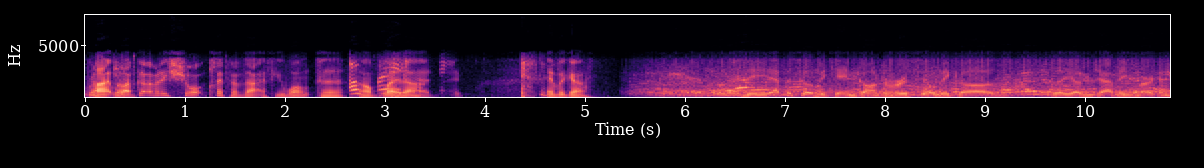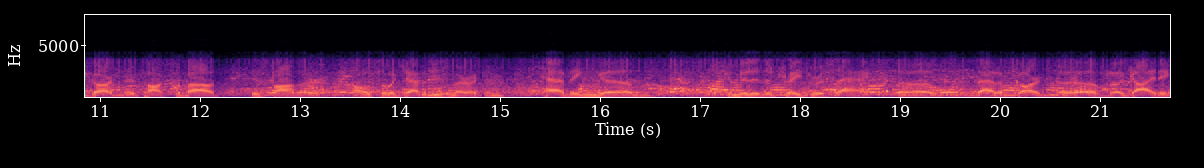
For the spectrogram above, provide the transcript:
right. Well, I've got a very short clip of that. If you want, uh, Oh, I'll play that. Here we go. The episode became controversial because the young Japanese American gardener talks about his father, also a Japanese American, having um, committed a traitorous act, uh, that of, guard, uh, of uh, guiding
